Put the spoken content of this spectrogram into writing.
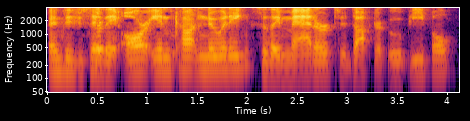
And did you say they are in continuity, so they matter to Doctor Who people?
